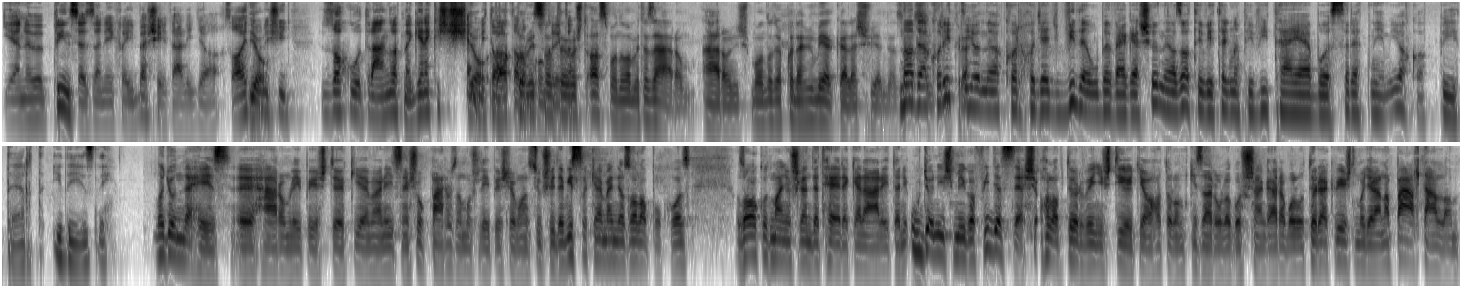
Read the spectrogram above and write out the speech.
ilyen ö, princesz zenékre így besétál így az ajtón, Jó. és így zakót rángat, meg ilyenek, és semmi Jó, de tartalom akkor viszont konkrétan. most azt mondom, amit az Áron, Áron is mondott, akkor nekünk miért kell lesüllyedni az Na de akkor itt jönne akkor, hogy egy videóbevágás jönne, az ATV tegnapi vitájából szeretném Jakab Pétert idézni. Nagyon nehéz eh, három lépést kiemelni, hiszen sok párhuzamos lépésre van szükség, de vissza kell menni az alapokhoz. Az alkotmányos rendet helyre kell állítani. Ugyanis még a Fideszes alaptörvény is tiltja a hatalom kizárólagosságára való törekvést, magyarán a pártállam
